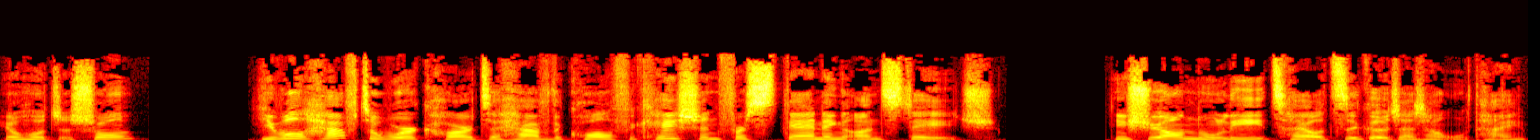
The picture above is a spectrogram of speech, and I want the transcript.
又或者说，You will have to work hard to have the qualification for standing on stage。你需要努力才有资格站上舞台。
